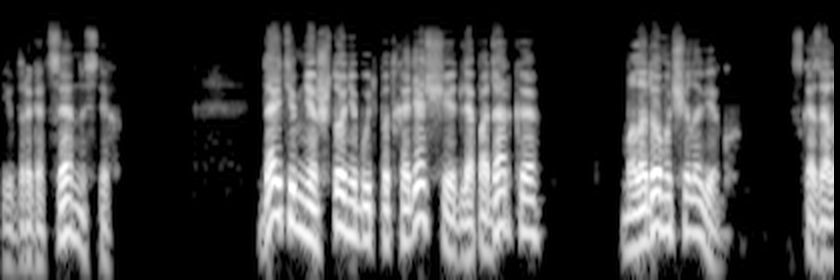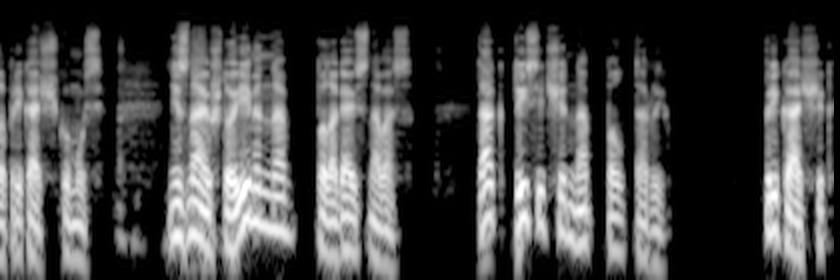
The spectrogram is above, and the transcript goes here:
и в драгоценностях. — Дайте мне что-нибудь подходящее для подарка молодому человеку, — сказала приказчику Муся. — Не знаю, что именно, полагаюсь на вас. Так тысячи на полторы. Приказчик,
